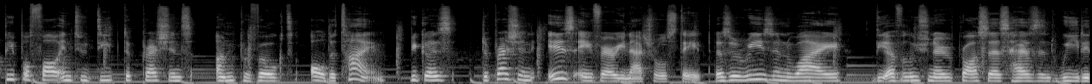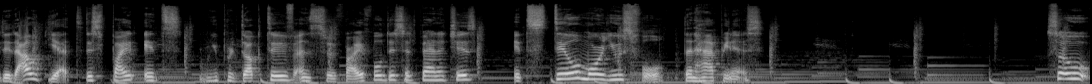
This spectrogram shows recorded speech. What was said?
people fall into deep depressions unprovoked all the time because depression is a very natural state. There's a reason why the evolutionary process hasn't weeded it out yet. Despite its reproductive and survival disadvantages, it's still more useful than happiness. So,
